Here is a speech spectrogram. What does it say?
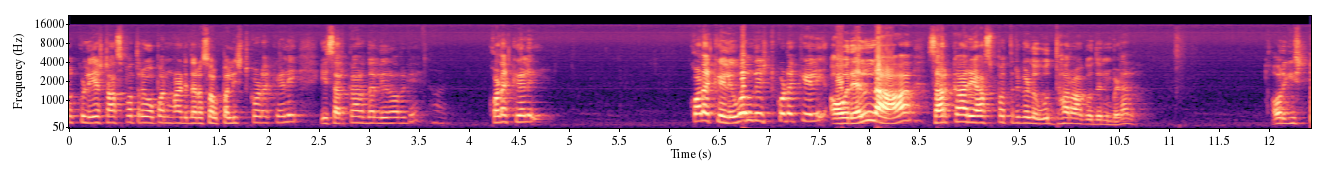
ಮಕ್ಕಳು ಎಷ್ಟು ಆಸ್ಪತ್ರೆ ಓಪನ್ ಮಾಡಿದಾರೋ ಸ್ವಲ್ಪ ಲಿಸ್ಟ್ ಕೊಡೋಕ್ಕೆ ಹೇಳಿ, ಈ ಸರ್ಕಾರದಲ್ಲಿರೋರಿಗೆ ಕೊಡೋಕ್ಕೆ ಹೇಳಿ. ಕೊಡಕ್ಕೆ ಹೇಳಿ ಒಂದಿಷ್ಟು ಕೊಡಕ್ಕೆ ಹೇಳಿ ಅವರೆಲ್ಲ ಸರ್ಕಾರಿ ಆಸ್ಪತ್ರೆಗಳು ಉದ್ಧಾರ ಆಗೋದನ್ನು ಬಿಡಲ್ಲ. ಅವ್ರಿಗೆ ಇಷ್ಟ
